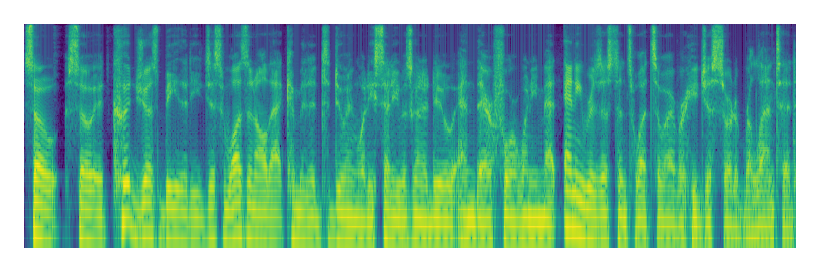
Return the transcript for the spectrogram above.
So so it could just be that he just wasn't all that committed to doing what he said he was going to do, and therefore, when he met any resistance whatsoever, he just sort of relented.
